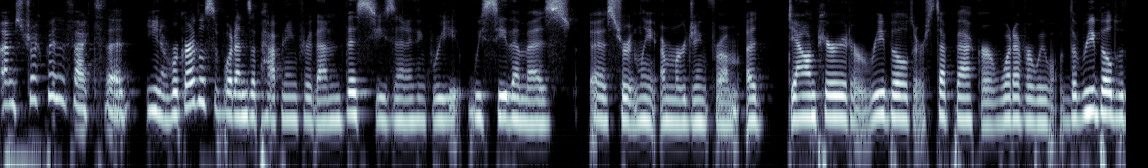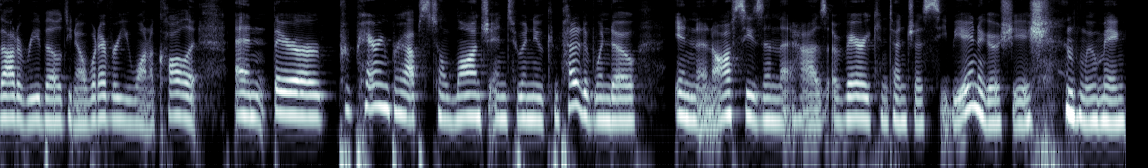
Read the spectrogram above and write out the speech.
I'm struck by the fact that you know, regardless of what ends up happening for them this season, I think we we see them as as certainly emerging from a down period or rebuild or step back or whatever we want the rebuild without a rebuild you know whatever you want to call it. And they're preparing perhaps to launch into a new competitive window in an off season that has a very contentious CBA negotiation looming.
